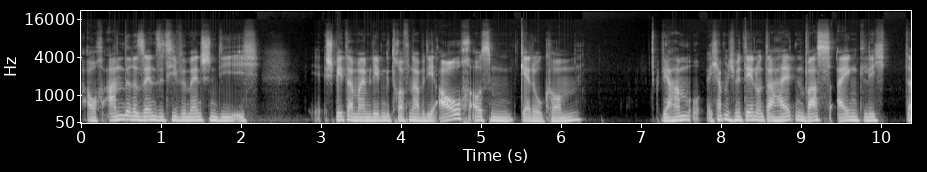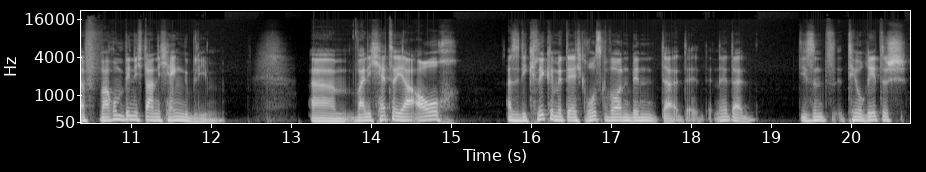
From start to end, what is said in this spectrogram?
auch andere sensitive Menschen, die ich später in meinem Leben getroffen habe, die auch aus dem Ghetto kommen. Wir haben, ich habe mich mit denen unterhalten, was eigentlich, da, warum bin ich da nicht hängen geblieben? Ähm, weil ich hätte ja auch, also die Clique, mit der ich groß geworden bin, da, ne, da, die sind theoretisch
